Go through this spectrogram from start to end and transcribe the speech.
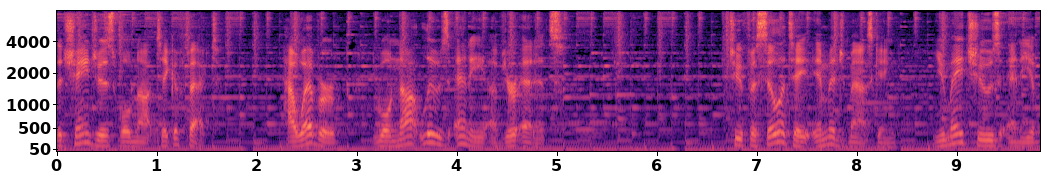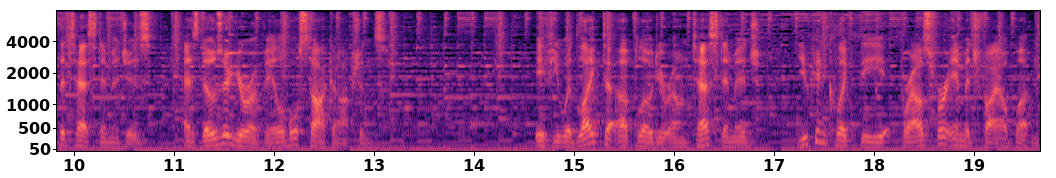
the changes will not take effect. However, you will not lose any of your edits. To facilitate image masking, you may choose any of the test images, as those are your available stock options. If you would like to upload your own test image, you can click the Browse for Image File button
